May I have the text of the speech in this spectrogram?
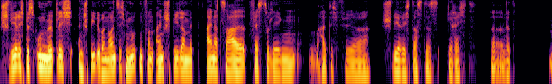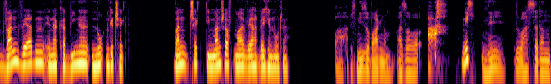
schwierig bis unmöglich, ein Spiel über 90 Minuten von einem Spieler mit einer Zahl festzulegen, halte ich für schwierig, dass das gerecht äh, wird. Wann werden in der Kabine Noten gecheckt? Wann checkt die Mannschaft mal, wer hat welche Note? Boah, habe ich nie so wahrgenommen. Also, Ach, nicht? nee, du hast ja dann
